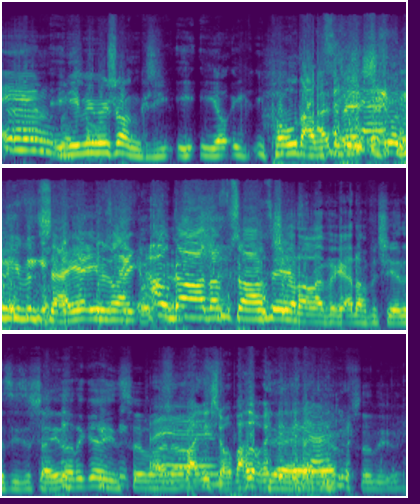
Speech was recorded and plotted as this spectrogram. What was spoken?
Um, He knew he was wrong because he, he, he, he pulled out of it. He couldn't even say it. He was like, "Oh God, I'm I'm sure I'll ever get an opportunity to say that again. So why not? rightly so, by the way. Yeah, yeah, Yeah. absolutely.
